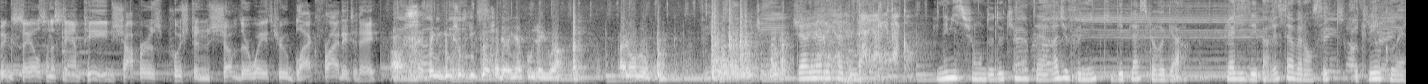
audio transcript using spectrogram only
Big sales in a stampede. Shoppers pushed and shoved their way through Black Friday today. Oh, je sais pas, il y a quelque chose qui cloche là derrière, faut que j'aille voir. Allons donc. Derrière les fagots. Une émission de documentaire radiophonique qui déplace le regard. Réalisée par Esther Valancic et Cléo Cohen.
